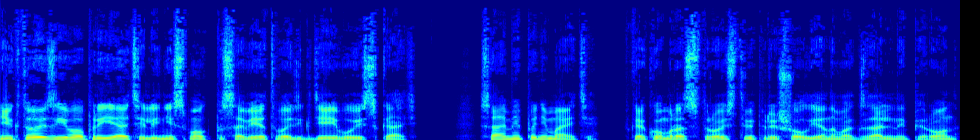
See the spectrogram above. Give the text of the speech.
Никто из его приятелей не смог посоветовать, где его искать. Сами понимаете, в каком расстройстве пришел я на вокзальный перрон.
